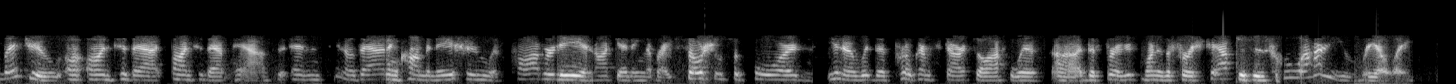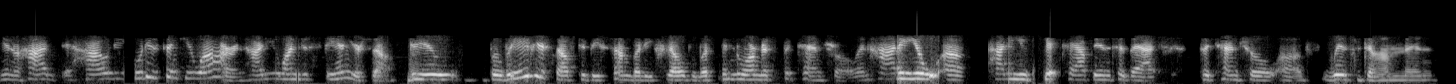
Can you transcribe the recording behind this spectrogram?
led you onto that onto that path. And you know that in combination with poverty and not getting the right social support you know with the program starts off with uh the first one of the first chapters is who are you really? You know how how do you, who do you think you are and how do you understand yourself? Do you believe yourself to be somebody filled with enormous potential? And how do you uh, how do you get tap into that potential of wisdom and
